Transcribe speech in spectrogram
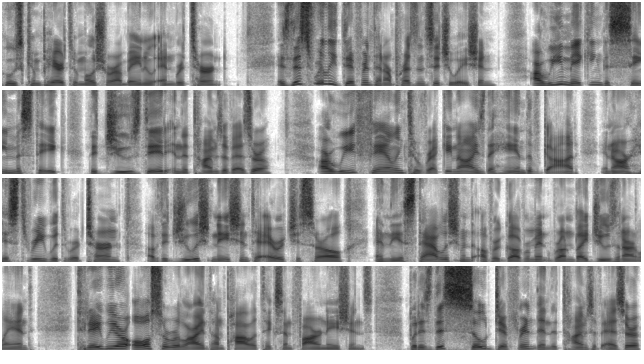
who's compared to Moshe Rabbeinu, and returned. Is this really different than our present situation? Are we making the same mistake the Jews did in the times of Ezra? Are we failing to recognize the hand of God in our history with the return of the Jewish nation to Eretz Yisrael and the establishment of a government run by Jews in our land? Today we are also reliant on politics and foreign nations. But is this so different than the times of Ezra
